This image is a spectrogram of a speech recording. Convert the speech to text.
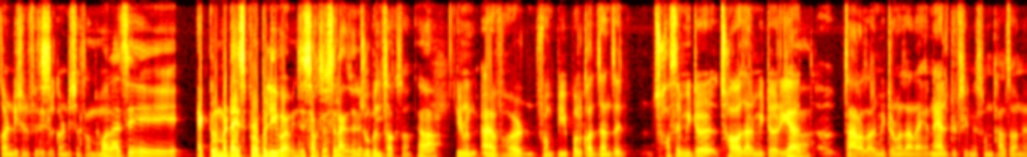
कन्डिसन फिजिकल कन्डिसन मलाई चाहिँ एक्लोमाटाइज प्रपरली भयो भने चाहिँ सक्छ जस्तो लाग्छ जो पनि सक्छ। किनभने I have heard from people कतिजना चाहिँ छ सय मिटर छ हजार मिटर या चार हजार मिटरमा जाँदाखेरि नै एल्टिट्युड सिकनेस हुन थाल्छ भनेर।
